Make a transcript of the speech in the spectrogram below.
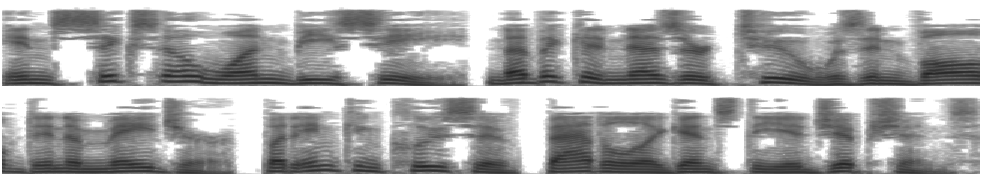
In 601 BC, Nebuchadnezzar II was involved in a major, but inconclusive, battle against the Egyptians.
